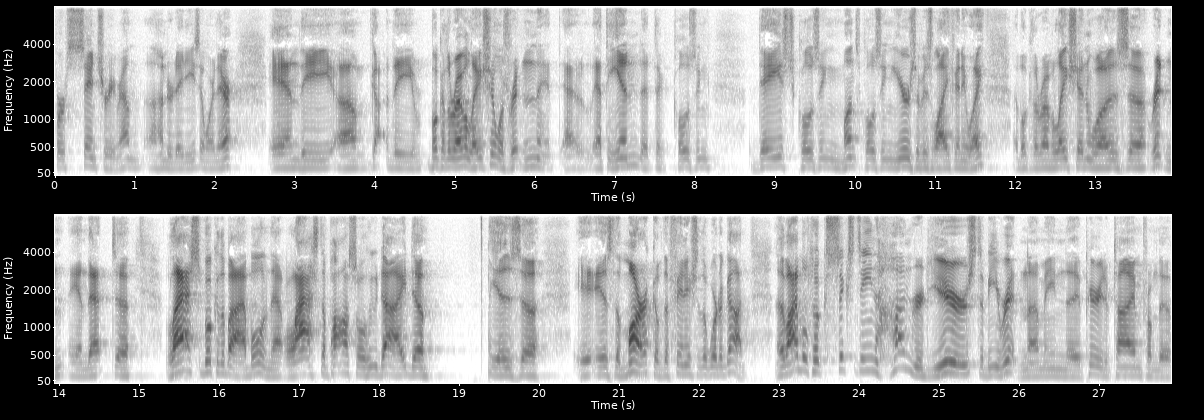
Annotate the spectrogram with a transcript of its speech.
first century, around 180, somewhere there. And the um, the book of the Revelation was written at, at, the end, at the closing days, closing months, closing years of his life. Anyway, the book of the Revelation was uh, written, and that uh, last book of the Bible, and that last apostle who died uh, is uh, is the mark of the finish of the Word of God. The Bible took 1,600 years to be written. I mean, the period of time from the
